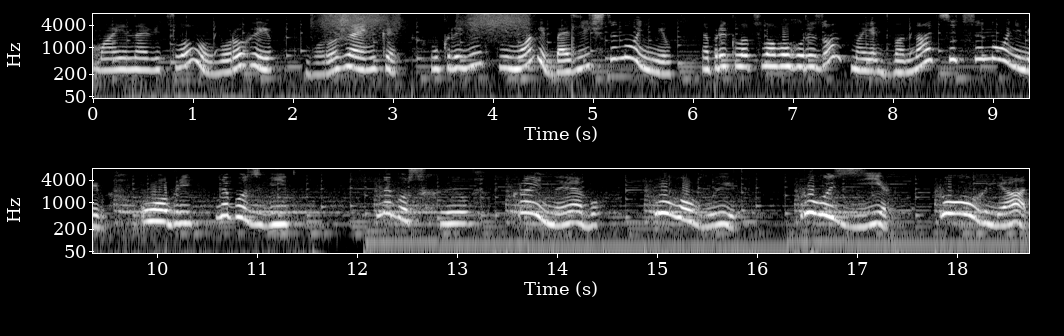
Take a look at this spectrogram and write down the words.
має навіть слово вороги, вороженьки. В українській мові безліч синонімів. Наприклад, слово горизонт має 12 синонімів: обрій, небозвід, небосхил, край небо, круговид, кругозір, кругогляд,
